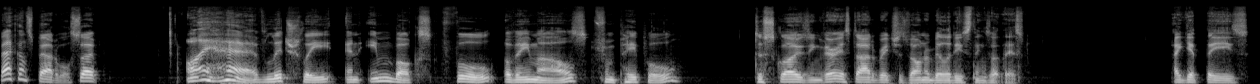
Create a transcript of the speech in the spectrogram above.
Back on Spoutible. So I have literally an inbox full of emails from people disclosing various data breaches, vulnerabilities, things like this. I get these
